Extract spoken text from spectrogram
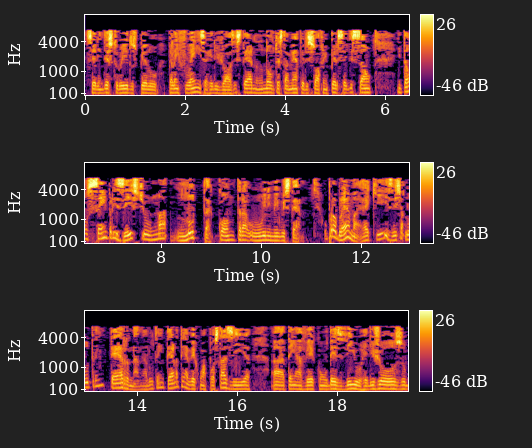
serem destruídos pelo, pela influência religiosa externa. No Novo Testamento eles sofrem perseguição. Então sempre existe uma luta contra o inimigo externo. O problema é que existe a luta interna. Né? A luta interna tem a ver com apostasia, uh, tem a ver com o desvio religioso,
